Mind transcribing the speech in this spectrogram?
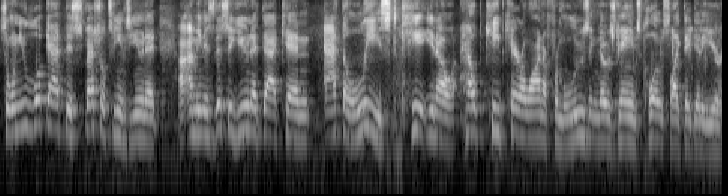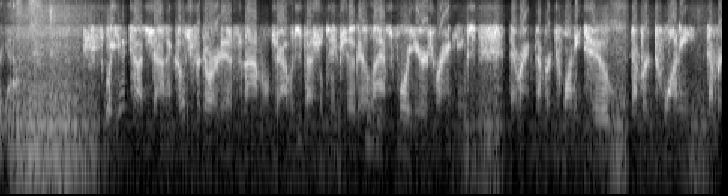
So when you look at this special teams unit, I mean, is this a unit that can, at the least, keep, you know, help keep Carolina from losing those games close like they did a year ago? Touched on it. Coach Fedora did a phenomenal job with special teams. You look at the last four years' rankings, they ranked number 22, number 20, number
